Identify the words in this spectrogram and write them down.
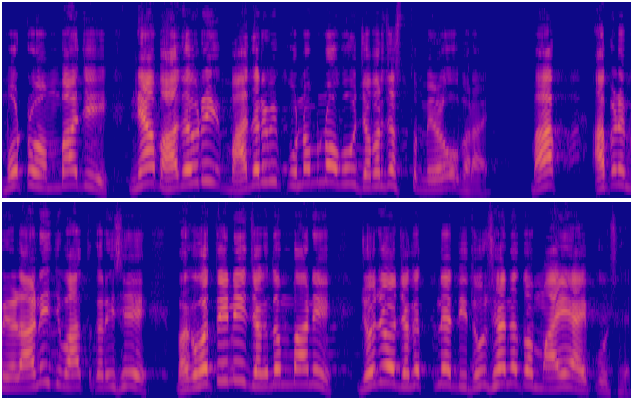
મોટું અંબાજી. ત્યાં ભાદરવી ભાદરવી પૂનમનો બહુ જબરજસ્ત મેળો ભરાય. બાપ, આપણે મેળાની જ વાત કરી છે. ભગવતીની જગદંબાની જો જો જગતને દીધું છે ને તો માએ આપ્યું છે.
